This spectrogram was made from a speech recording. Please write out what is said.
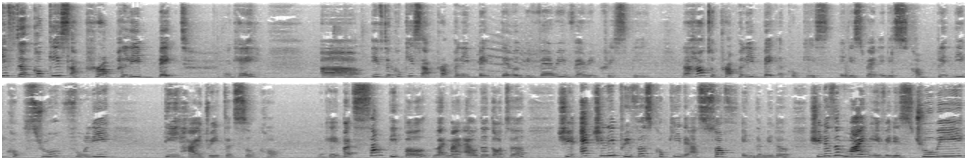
if the cookies are properly baked, okay, uh, if the cookies are properly baked, they will be very, very crispy. Now, how to properly bake a cookies? It is when it is completely cooked through, fully dehydrated, so-called. Okay, but some people, like my elder daughter, she actually prefers cookie that are soft in the middle. She doesn't mind if it is chewy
